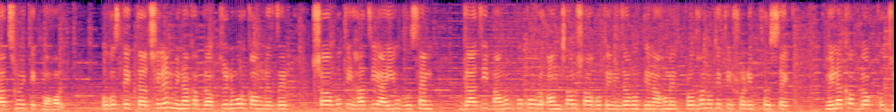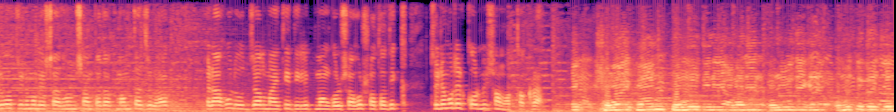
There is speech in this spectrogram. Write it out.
রাজনৈতিক মহল। উপস্থিত ছিলেন মিনাখা ব্লক তৃণমূল কংগ্রেসের সভাপতি হাজি আইয়ুব হোসেন, গাজী বামনপুকুর অঞ্চল সভাপতি নিজামুদ্দিন আহমেদ, প্রধান অতিথি শরীফ শেখ মিনাখা ব্লক যুব তৃণমূলের সাধারণ সম্পাদক মমতাজুল হক, রাহুল, উজ্জ্বল মাইতি, দিলীপ মঙ্গল সহ শতাধিক তৃণমূলের কর্মী সমর্থকরা। সময় কম, তবুও তিনি আমাদের অনুরোধে এখানে উপস্থিত হয়েছেন।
